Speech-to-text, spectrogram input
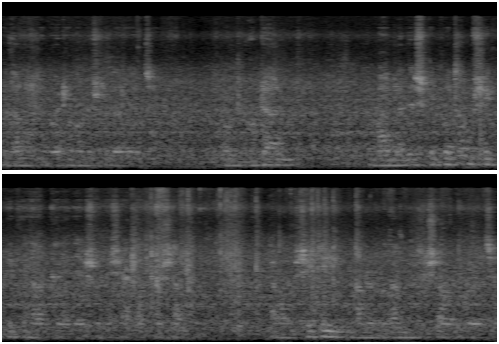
প্রধানমন্ত্রী বৈঠক অনুষ্ঠিত হয়েছে। এবং ভুটান বাংলাদেশকে প্রথম স্বীকৃতি দানকারী দেশ উনিশশো একাত্তর সালে এবং সেটি মাননীয় প্রধানমন্ত্রী স্মরণ করেছে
